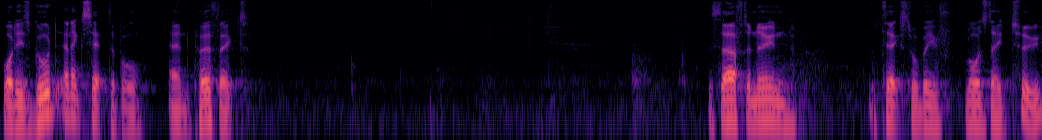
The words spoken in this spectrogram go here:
what is good and acceptable and perfect. This afternoon, the text will be Lord's Day 2.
